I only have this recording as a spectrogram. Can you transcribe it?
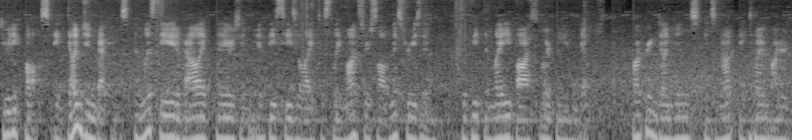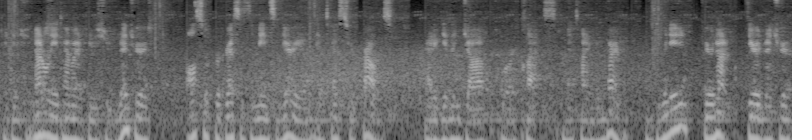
Duty calls. A dungeon beckons. Enlist the aid of allied players and NPCs alike to slay monsters, solve mysteries, and defeat the mighty boss lurking in the depths. Conquering dungeons is not a time-honored tradition. Not only a time-honored tradition of adventurers, also progresses the main scenario and tests your prowess at a given job or class in a timed environment. Intimidated? Fear not, dear adventurer,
